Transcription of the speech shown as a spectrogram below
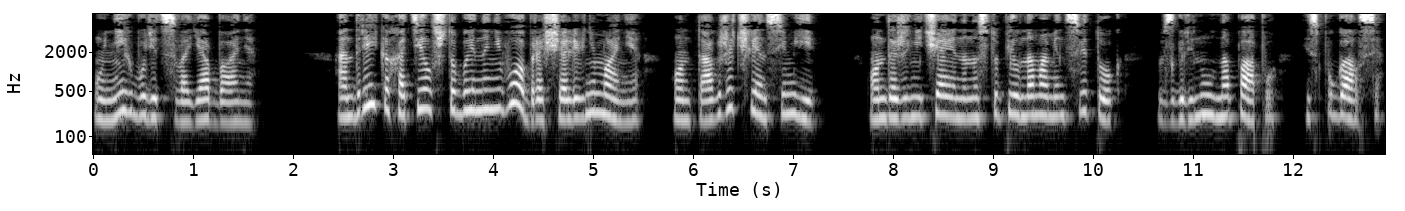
у них будет своя баня. Андрейка хотел, чтобы и на него обращали внимание, он также член семьи. Он даже нечаянно наступил на мамин цветок, взглянул на папу, испугался.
